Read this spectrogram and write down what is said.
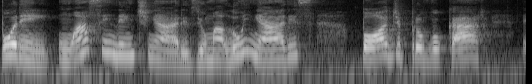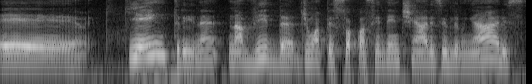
Porém, um ascendente em Ares e uma lua em Ares pode provocar é, que entre né, na vida de uma pessoa com ascendente em Ares e lua em Ares.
